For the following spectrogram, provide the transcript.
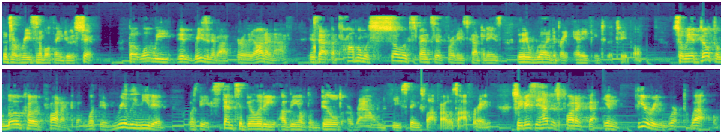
that's a reasonable thing to assume. But what we didn't reason about early on enough is that the problem was so expensive for these companies that they were willing to bring anything to the table. So we had built a low code product, but what they really needed was the extensibility of being able to build around these things Flatfile was offering. So we basically had this product that in theory worked well.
